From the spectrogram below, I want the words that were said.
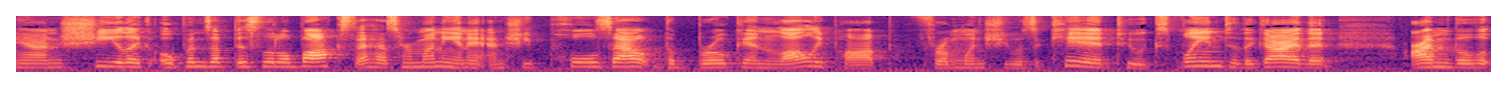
and she like opens up this little box that has her money in it and she pulls out the broken lollipop from when she was a kid to explain to the guy that I'm the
